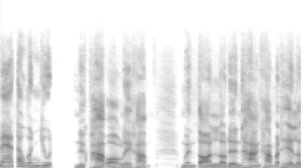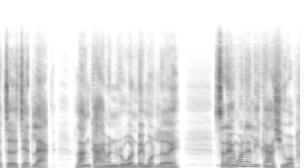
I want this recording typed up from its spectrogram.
แม้แต่วันหยุด นึกภาพออกเลยครับ เหมือนตอนเราเดินทางข้ามประเทศแล้วเจอเจ็ตแลกร่างกายมันรวนไปหมดเลย แสดงว่านาฬิกาชีวภ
